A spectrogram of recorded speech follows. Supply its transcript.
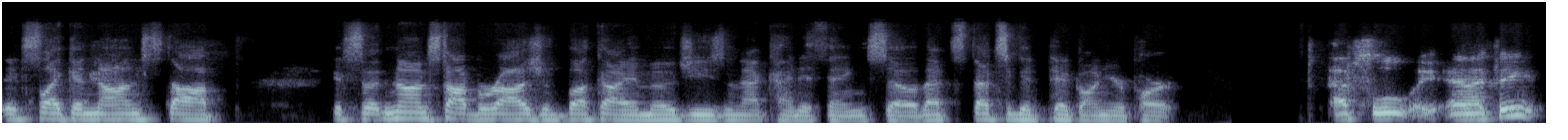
it's like a nonstop, it's a nonstop barrage of Buckeye emojis and that kind of thing. So that's that's a good pick on your part. Absolutely, and I think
